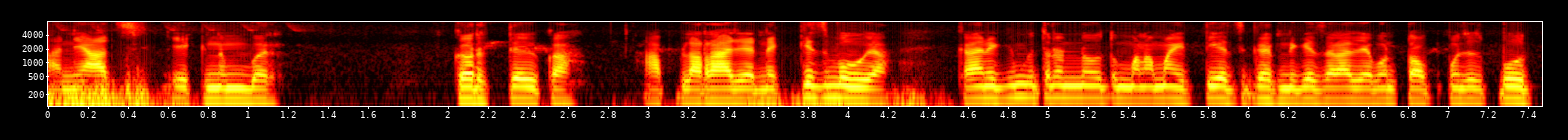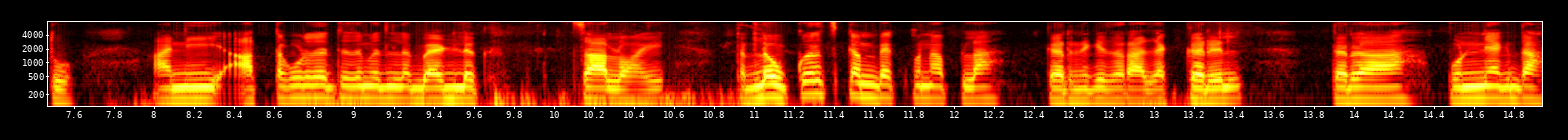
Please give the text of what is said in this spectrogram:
आणि आज एक नंबर करतोय का? आपला राजा नक्कीच बघूया. कारण की मित्रांनो तुम्हाला माहिती आहेच घरनिकेचा राजा पण टॉपमध्येच पोहतो आणि आत्ता कुठं त्याच्यामधलं बॅड लक चालू आहे. तर लवकरच कमबॅक पण आपला घरनिकेचा राजा करेल. तर पुन्हा एकदा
